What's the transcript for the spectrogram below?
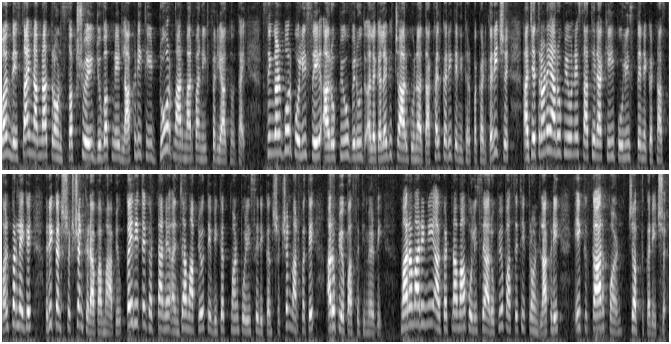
મન દેસાઈ નામના ત્રણ શખ્સોએ યુવકને લાકડીથી ઢોર માર મારવાની ફરિયાદ નોંધાઈ. સિંગણપોર પોલીસે આરોપીઓ વિરુદ્ધ અલગ અલગ ચાર ગુના દાખલ કરી તેની ધરપકડ કરી છે. આજે ત્રણેય આરોપીઓને સાથે રાખી પોલીસ તેને ઘટના સ્થળ પર લઈ ગઈ. રિકન્સ્ટ્રક્શન કરાવવામાં આવ્યું. કઈ રીતે ઘટનાને અંજામ આપ્યો તે વિગત પણ પોલીસે રિકન્સ્ટ્રક્શન મારફતે આરોપીઓ પાસેથી મેળવી. મારામારીની આ ઘટનામાં પોલીસે આરોપીઓ પાસેથી ત્રણ લાકડી, એક કાર પણ જપ્ત કરી છે.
